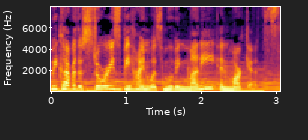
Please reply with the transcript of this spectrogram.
We cover the stories behind what's moving money and markets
